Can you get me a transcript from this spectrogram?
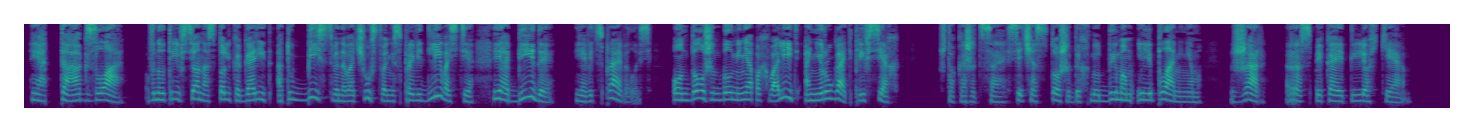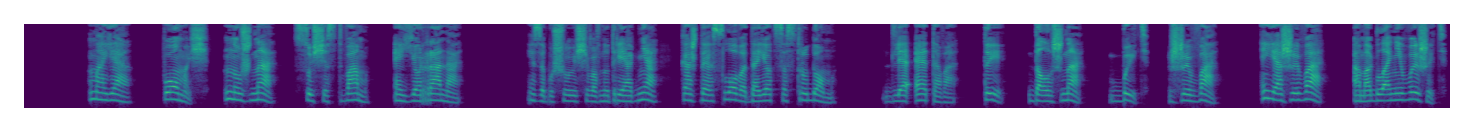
Я так зла. Внутри все настолько горит от убийственного чувства несправедливости и обиды. Я ведь справилась. Он должен был меня похвалить, а не ругать при всех. Что, кажется, сейчас тоже дыхну дымом или пламенем. Жар распекает легкие. Моя помощь нужна существам Эйорана. Из-за бушующего внутри огня каждое слово дается с трудом. Для этого ты должна быть жива. Я жива, а могла не выжить.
